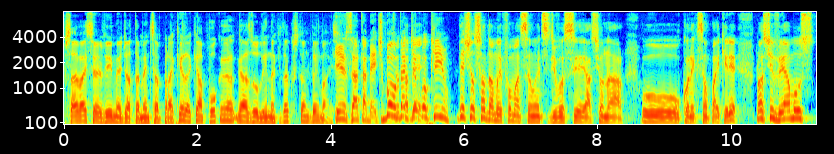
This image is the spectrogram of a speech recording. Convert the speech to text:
Você vai servir imediatamente, sabe para quê? Daqui a pouco a gasolina aqui está custando bem mais. Exatamente. Bom, daqui a pouquinho. Deixa eu só dar uma informação antes de você acionar o Conexão Pai Querer. Nós tivemos.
